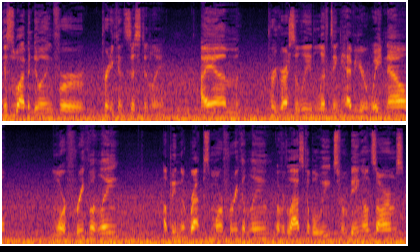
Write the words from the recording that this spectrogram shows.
this is what I've been doing for pretty consistently. I am progressively lifting heavier weight now more frequently, upping the reps more frequently over the last couple weeks from being on SARMs.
